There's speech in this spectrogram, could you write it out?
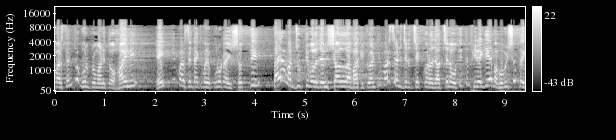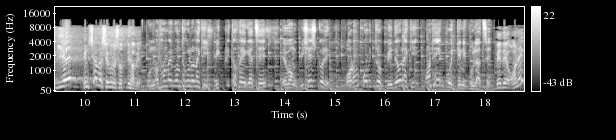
পার্সেন্টও ভুল প্রমাণিত হয়নি। এইটটি পার্সেন্ট একেবারে পুরোটাই সত্যি। তাই আমার যুক্তি বলে যে ইনশাল্লাহ বাকি টোয়েন্টি পার্সেন্ট যেটা চেক করা যাচ্ছে না অতীতে ফিরে গিয়ে বা ভবিষ্যতে গিয়ে ইনশাল্লাহ সেগুলো সত্যি হবে। অন্য ধর্মের গ্রন্থগুলো নাকি বিকৃত হয়ে গেছে এবং বিশেষ করে পরম পবিত্র বেদেও নাকি অনেক বৈজ্ঞানিক ভুল আছে। বেদে অনেক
